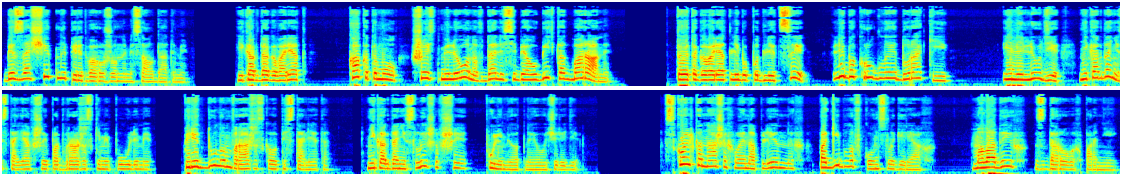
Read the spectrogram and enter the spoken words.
беззащитны перед вооруженными солдатами. И когда говорят, как это, мол, шесть миллионов дали себя убить, как бараны, то это говорят либо подлецы, либо круглые дураки, или люди, никогда не стоявшие под вражескими пулями, перед дулом вражеского пистолета, никогда не слышавшие пулеметные очереди. Сколько наших военнопленных погибло в концлагерях, молодых, здоровых парней.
